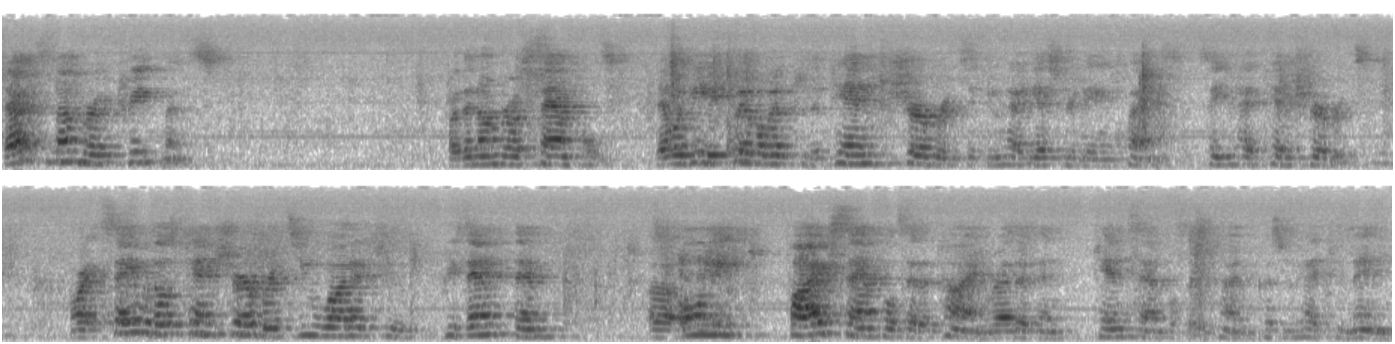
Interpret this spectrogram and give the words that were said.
that's number of treatments, or the number of samples. That would be equivalent to the 10 sherberts that you had yesterday in class. Say you had 10 sherberts. All right, say with those 10 sherberts you wanted to present them uh, only five samples at a time rather than 10 samples at a time because you had too many.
